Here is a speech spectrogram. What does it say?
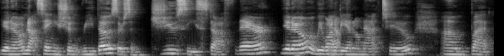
You know, I'm not saying you shouldn't read those. There's some juicy stuff there, you know, and we want yeah. to be in on that too. Um, but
